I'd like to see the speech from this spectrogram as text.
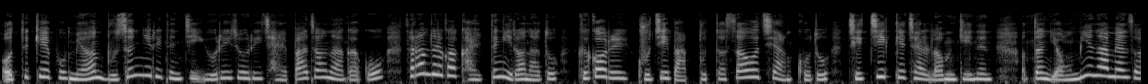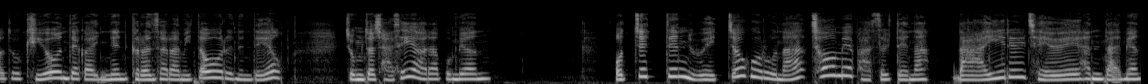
어떻게 보면 무슨 일이든지 요리조리 잘 빠져나가고 사람들과 갈등이 일어나도 그거를 굳이 맞붙어 싸우지 않고도 지치 있게 잘 넘기는 어떤 영민하면서도 귀여운 데가 있는 그런 사람이 떠오르는데요. 좀 더 자세히 알아보면 어쨌든 외적으로나 처음에 봤을 때나 나이를 제외한다면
